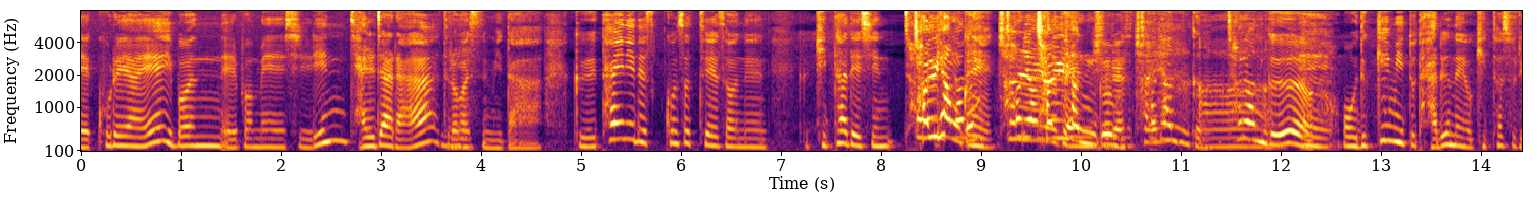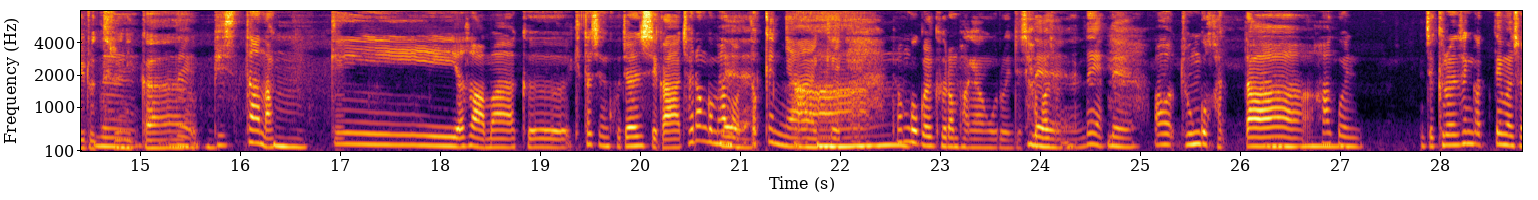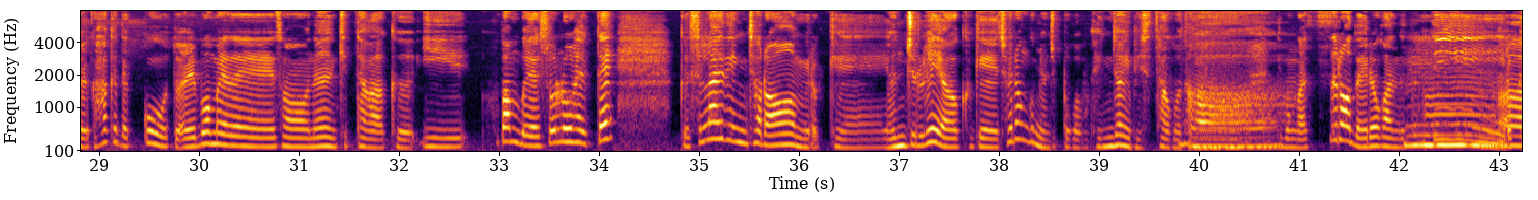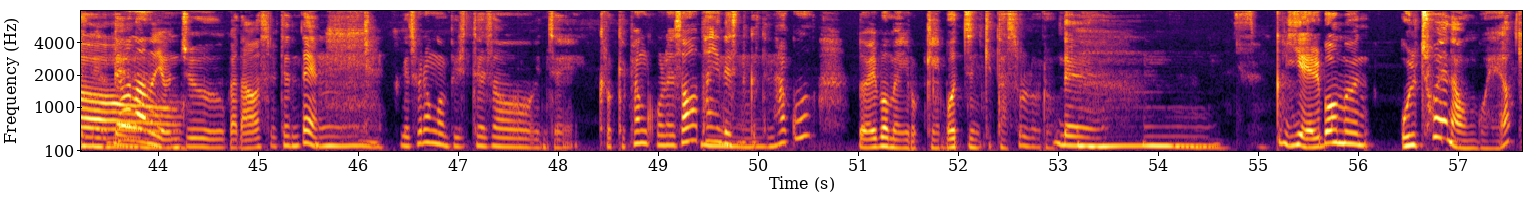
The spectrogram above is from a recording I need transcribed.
네, 고레아의 이번 앨범에 실린 잘 자라 들어봤습니다. 네. 그 타이니 데스크 콘서트에서는 그 기타 대신 철현금, 네, 철현, 철현금, 철현금, 아, 철현금. 네. 어 느낌이 또 다르네요. 기타 소리로 네. 들으니까. 네, 비슷한 음. 악기여서 아마 그 기타 치는 고재현 씨가 철현금 하면 네. 어떻겠냐 아. 이렇게 편곡을 그런 방향으로 이제 잡아줬는데 네. 아 좋은 것 같다 음. 하고 이제 그런 생각 때문에 저희가 하게 됐고 또 앨범에서는 기타가 그 이 후반부에 솔로 할 때 그 슬라이딩처럼 이렇게 연주를 해요. 그게 철연금 연주법하고 굉장히 비슷하거든요. 아. 뭔가 쓸어 내려가는 듯한 음. 띵 이렇게 아. 표현하는 연주가 나왔을 텐데 음. 그게 철연금 비슷해서 이제 그렇게 편곡을 해서 Tiny Desk 음. 때는 하고 또 앨범에 이렇게 멋진 기타 솔로로. 네. 음. 그럼 이 앨범은 올 초에 나온 거예요?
